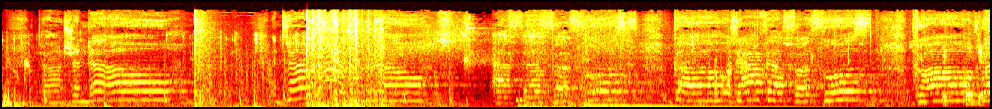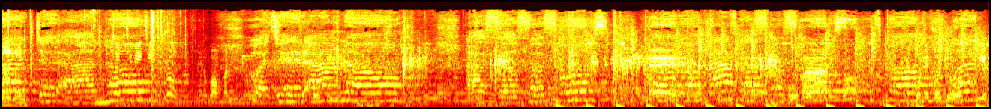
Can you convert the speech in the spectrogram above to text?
living in shadow. Don't you know? Don't you know? I fell for fools. Gold, I fell for fools. เด็กโคตร Gold, เจ็บมากเลย what did I know? ระวังมัน What did I know? I fell for fools. ไปแน่โอ้มาคนในตัวโยกเปลี่ยน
